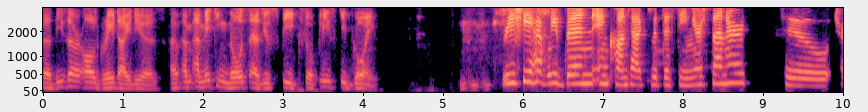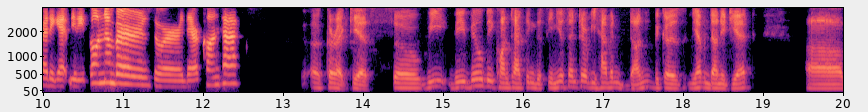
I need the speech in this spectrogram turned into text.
Uh, these are all great ideas. I, I'm, I'm making notes as you speak, so please keep going. Rishi, have we been in contact with the senior center to try to get maybe phone numbers or their contacts? Uh, correct. Yes. So we we will be contacting the senior center. We haven't done because we haven't done it yet. Uh,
